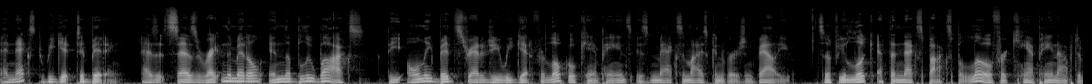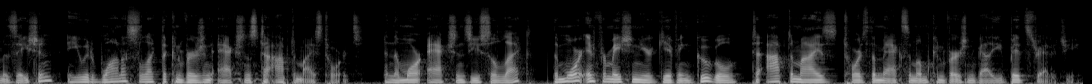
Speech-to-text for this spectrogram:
And next we get to bidding. As it says right in the middle in the blue box, the only bid strategy we get for local campaigns is maximize conversion value. So if you look at the next box below for campaign optimization, you would want to select the conversion actions to optimize towards. And the more actions you select, the more information you're giving Google to optimize towards the maximum conversion value bid strategy.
